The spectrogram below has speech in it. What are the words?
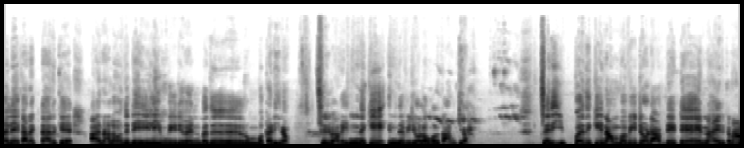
வேலையே கரெக்டாக இருக்கே. அதனால் வந்து டெய்லியும் வீடியோ என்பது ரொம்ப கடினம். சரி வாங்க இன்றைக்கி இந்த வீடியோவில் உங்களுக்கு காமிக்கிறேன். சரி இப்போதைக்கு நம்ம வீட்டோட அப்டேட்டு என்ன ஆயிருக்குன்னா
